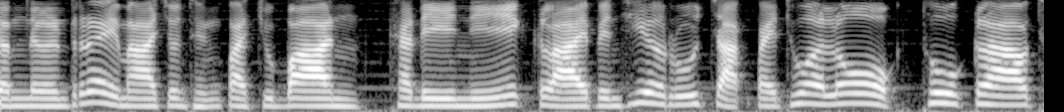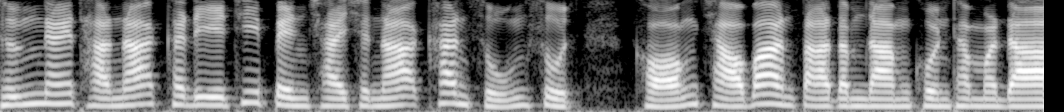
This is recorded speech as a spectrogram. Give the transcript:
ดำเนินเรื่อยมาจนถึงปัจจุบัน คดีนี้กลายเป็นที่รู้จักไปทั่วโลก ถูกกล่าวถึงในฐานะคดีที่เป็นชัยชนะขั้นสูงสุด ของชาวบ้านตาดำๆคนธรรมดา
